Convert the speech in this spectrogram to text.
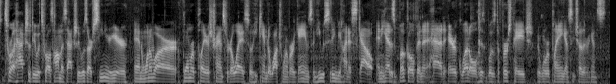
Terrell actually do with Terrell Thomas actually was our senior year, and one of our former players transferred away, so he came to watch one of our games, and he was sitting behind a scout, and he had his book open. It had Eric Weddle his, was the first page, and we were playing against each other against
